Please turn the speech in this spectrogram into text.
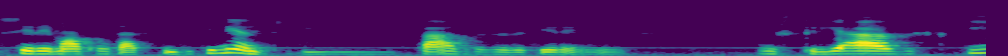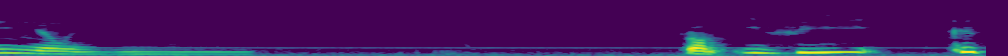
serem maltratados fisicamente, vi padres a baterem nos, nos criados que tinham e vi Pronto, e vi que,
